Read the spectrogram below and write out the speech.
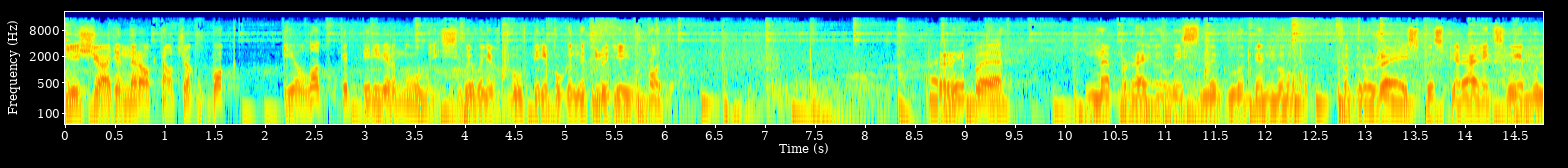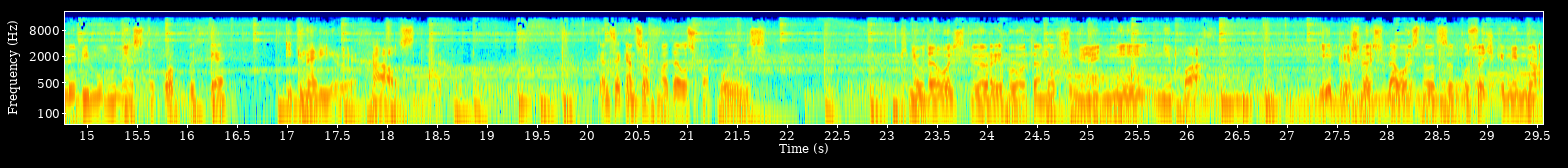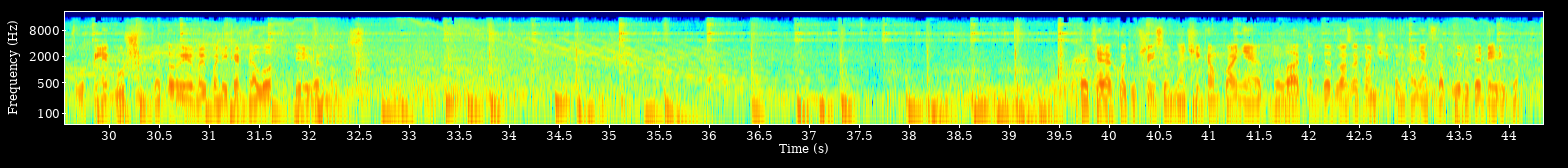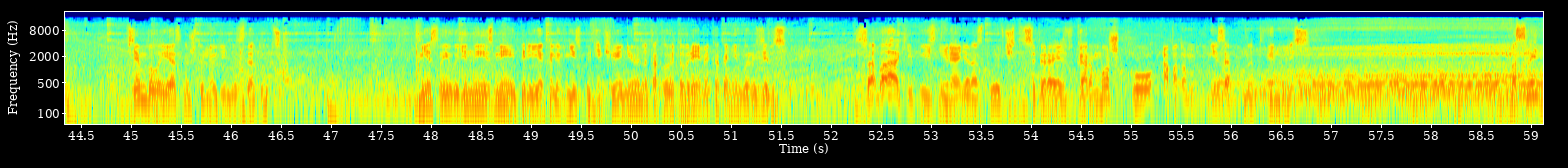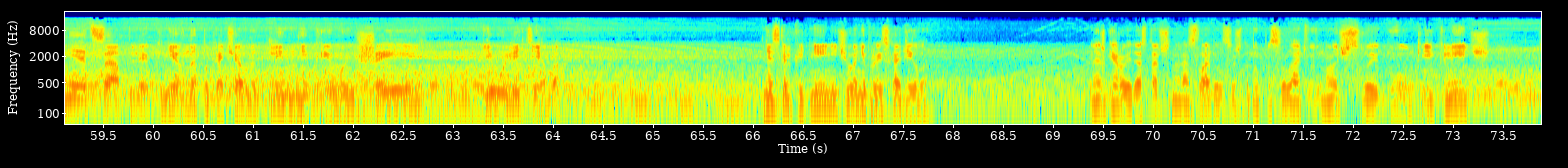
Еще один нырок, толчок в бок, и лодка перевернулась, вывалив двух перепуганных людей в воду. Рыба направилась на глубину, погружаясь по спирали к своему любимому месту отдыха, игнорируя хаос наверху. В конце концов вода успокоилась. К неудовольствию рыбы утонувшими людьми не пахло. Ей пришлось удовольствоваться кусочками мертвых лягушек, которые выпали, когда лодка перевернулась. Хотя охотившаяся в ночи компания отбыла, когда два загонщика наконец доплыли до берега, всем было ясно, что люди не сдадутся. Местные водяные змеи переехали вниз по течению на какое-то время, как они выразились. «Собаки», — пояснили они расплывчато, собираясь в гармошку, а потом внезапно двинулись. Последняя цапля гневно покачала длинной кривой шеей и улетела. Несколько дней ничего не происходило. Наш герой достаточно расслабился, чтобы посылать в ночь свой гулкий клич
